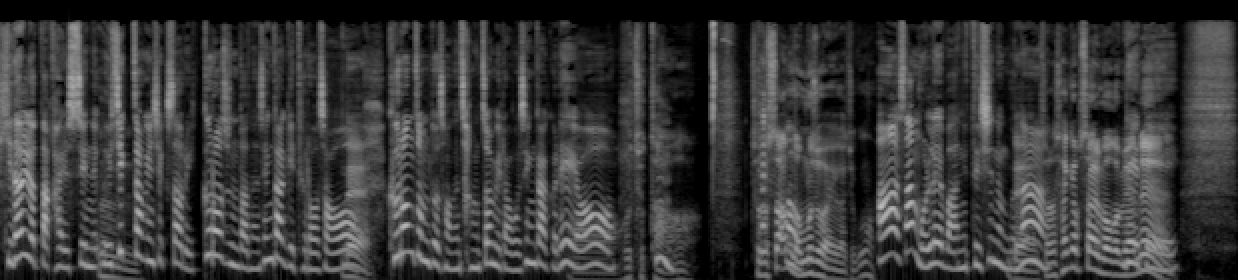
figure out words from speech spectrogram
기다렸다 갈 수 있는 음. 의식적인 식사로 이끌어준다는 생각이 들어서 네. 그런 점도 저는 장점이라고 생각을 해요. 어, 좋다. 음. 저도 쌈 어. 너무 좋아해가지고. 아, 쌈 원래 많이 네, 드시는구나. 저는 삼겹살 먹으면은 네네.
